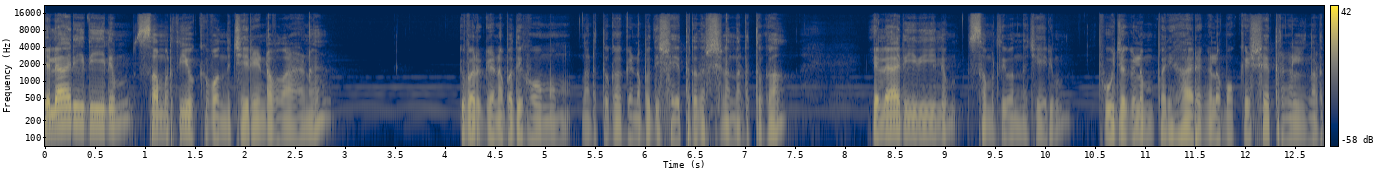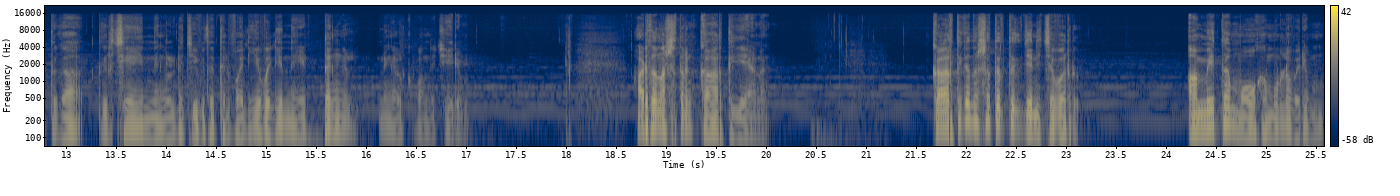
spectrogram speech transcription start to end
എല്ലാ രീതിയിലും സമൃദ്ധിയൊക്കെ വന്നു ചേരേണ്ടവരാണ് ഇവർ ഗണപതി ഹോമം നടത്തുക ഗണപതി ക്ഷേത്ര ദർശനം നടത്തുക. എല്ലാ രീതിയിലും സമൃദ്ധി വന്നു ചേരും. പൂജകളും പരിഹാരങ്ങളും ഒക്കെ ക്ഷേത്രങ്ങളിൽ നടത്തുക തീർച്ചയായും നിങ്ങളുടെ ജീവിതത്തിൽ വലിയ വലിയ നേട്ടങ്ങൾ നിങ്ങൾക്ക് വന്നു ചേരും. അടുത്ത നക്ഷത്രം കാർത്തികയാണ്. കാർത്തിക നക്ഷത്രത്തിൽ ജനിച്ചവർ അമിത മോഹമുള്ളവരും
